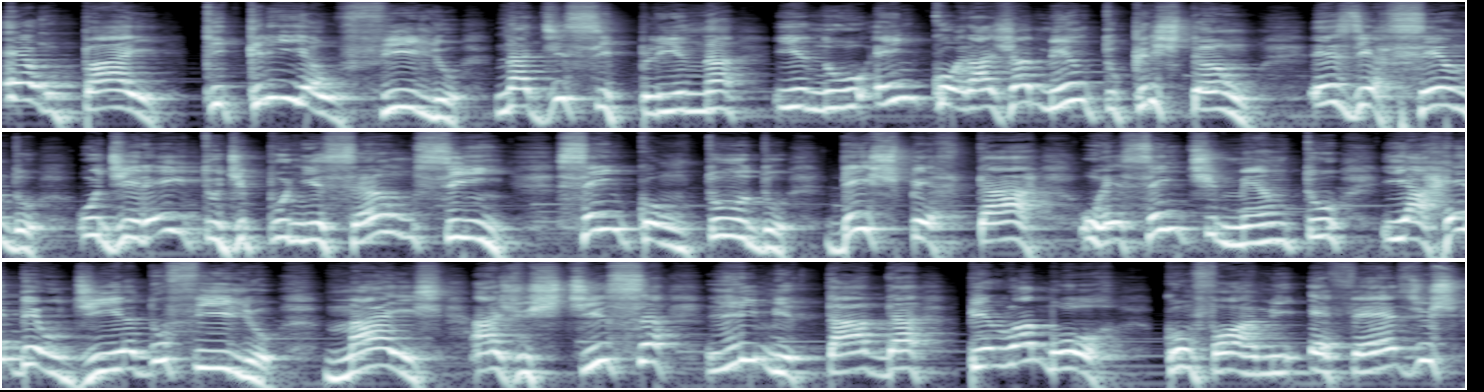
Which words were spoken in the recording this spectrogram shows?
É o pai que cria o filho na disciplina e no encorajamento cristão, exercendo o direito de punição, sim, sem, contudo, despertar o ressentimento e a rebeldia do filho, mas a justiça limitada pelo amor conforme Efésios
